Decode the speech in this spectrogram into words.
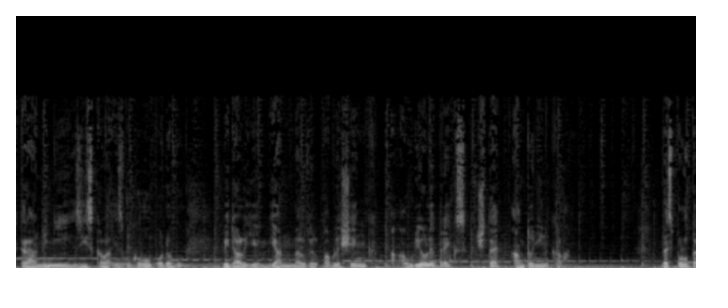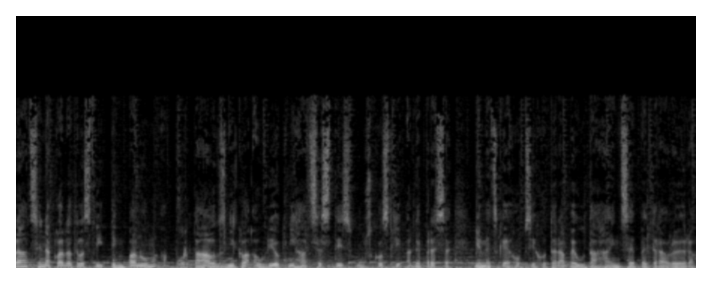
která nyní získala i zvukovou podobu. Vydal jim Jan Melville Publishing a Audiolibrix čte Antonín Kala. Ve spolupráci nakladatelství Timpanum a Portál vznikla audiokniha Cesty z úzkosti a deprese německého psychoterapeuta Heinze Petra Röhra.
